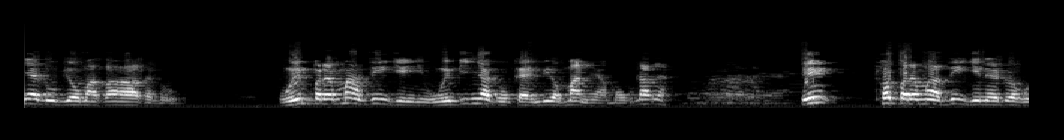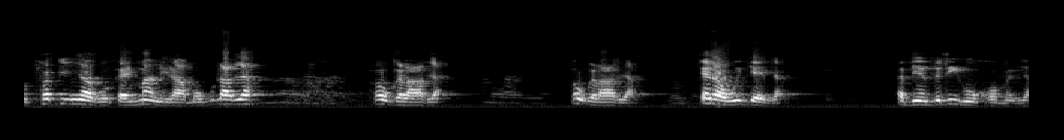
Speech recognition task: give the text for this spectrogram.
ညက်လိုပြောမှသားရတယ်လို့ ဝင်ပရမသိခြင်းဝင်ပညာကိုကင်ပြီးတော့မှတ်နေရမဟုတ်လားဗျဟင်ထွက်ပရမသိခြင်းတဲ့အတွက်ကိုထွက်ပညာကိုကင်မှတ်နေတာမဟုတ်လားဗျဟုတ်ကလားဗျဟုတ်ကလားဗျအဲ့တော့ဝိတက်ကြအပြင်တတိကိုခေါ်မယ်ဗျ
